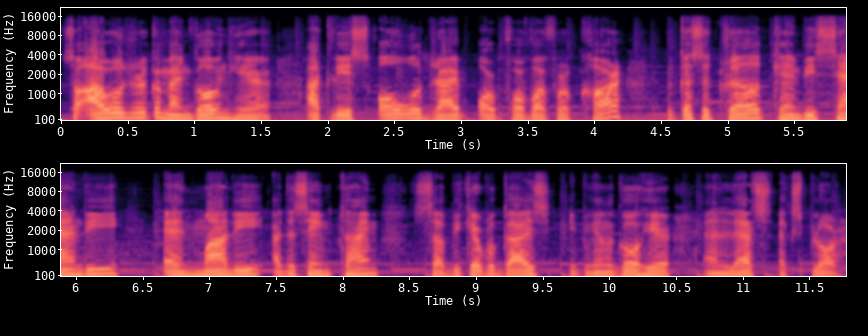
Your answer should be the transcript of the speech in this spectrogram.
so I would recommend going here at least all-wheel drive or 4x4 car because the trail can be sandy and muddy at the same time. So be careful guys if you're gonna go here and let's explore.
